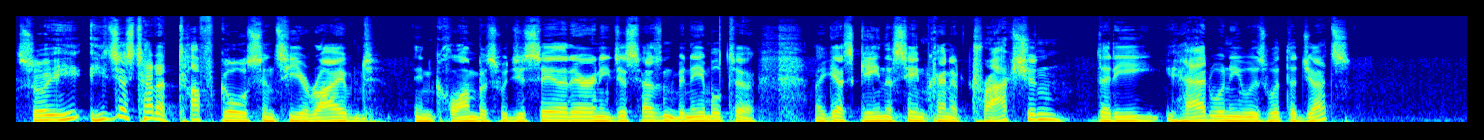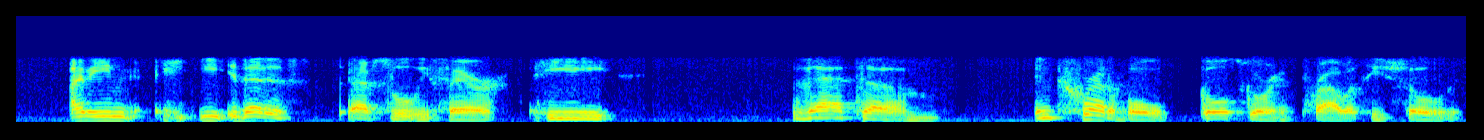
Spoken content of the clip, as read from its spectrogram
So he he's just had a tough go since he arrived in Columbus. Would you say that, Aaron? He just hasn't been able to, I guess, gain the same kind of traction that he had when he was with the Jets. I mean, he, he, that is absolutely fair. He that um, incredible goal scoring prowess he showed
